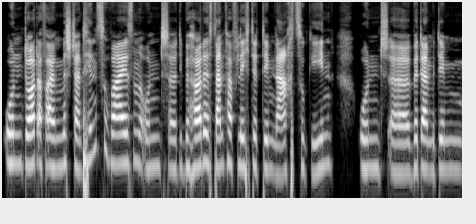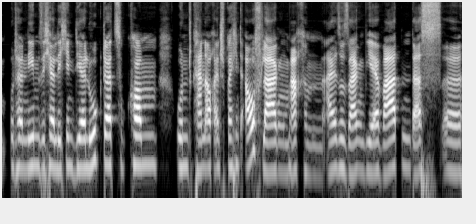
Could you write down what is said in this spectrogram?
und dort auf einen Missstand hinzuweisen. Und äh, die Behörde ist dann verpflichtet, dem nachzugehen und äh, wird dann mit dem Unternehmen sicherlich in Dialog dazu kommen und kann auch entsprechend Auflagen machen. Also sagen wir erwarten, dass äh,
